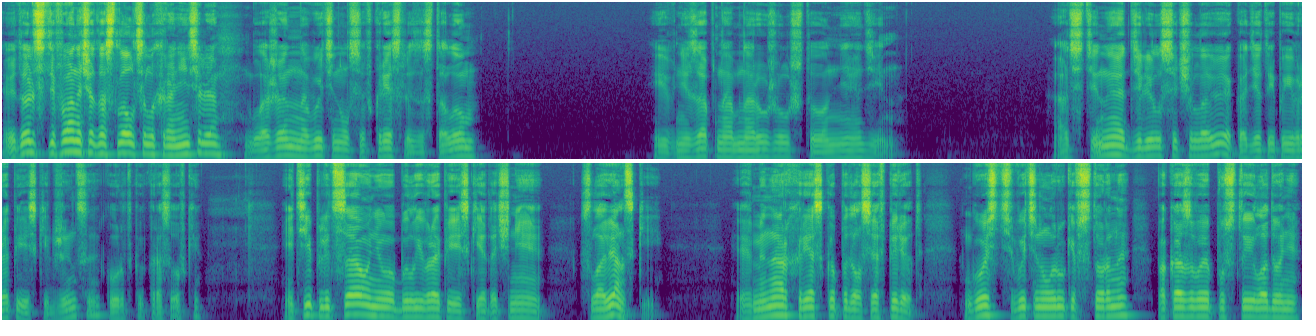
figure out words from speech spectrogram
Витольд Стефанович отослал телохранителя, блаженно вытянулся в кресле за столом и внезапно обнаружил, что он не один — от стены отделился человек, одетый по-европейски, джинсы, куртка, кроссовки. И тип лица у него был европейский, а точнее славянский. Эвминарх резко подался вперед. Гость вытянул руки в стороны, показывая пустые ладони,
